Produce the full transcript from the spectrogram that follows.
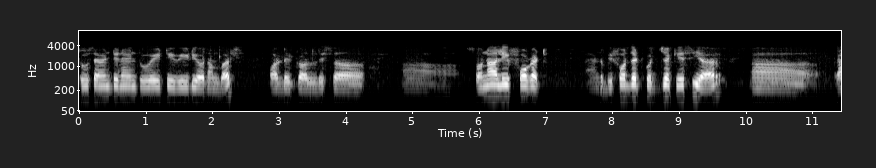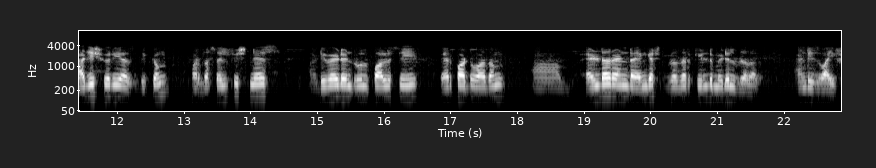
279, 280 video numbers, what do you call this, uh, uh, Sonali Phogat, and before that Kojja KCR, uh, Rajeshwari has become for the selfishness, uh, divide and rule policy, Erpatuvadam, uh, elder and youngest brother killed middle brother and his wife.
